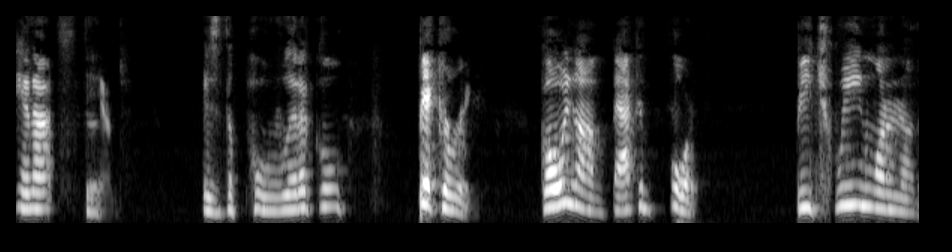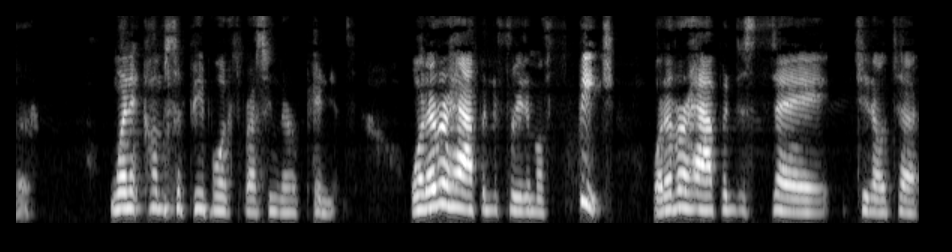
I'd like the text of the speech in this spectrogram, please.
cannot stand is the political bickering going on back and forth between one another when it comes to people expressing their opinions. Whatever happened to freedom of speech? Whatever happened to say, you know, to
